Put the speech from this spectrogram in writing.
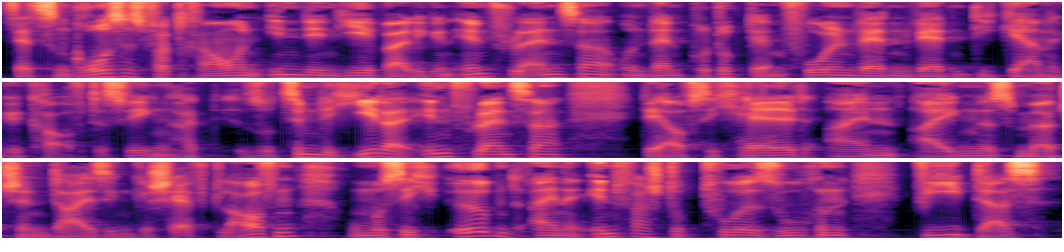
setzen großes Vertrauen in den jeweiligen Influencer. Und wenn Produkte empfohlen werden, werden die gerne gekauft. Deswegen hat so ziemlich jeder Influencer, der auf sich hält, ein eigenes Merchandising-Geschäft laufen und muss sich irgendeine Infrastruktur suchen, wie das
